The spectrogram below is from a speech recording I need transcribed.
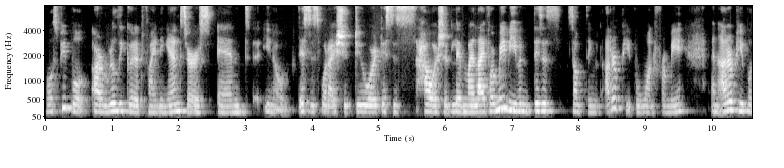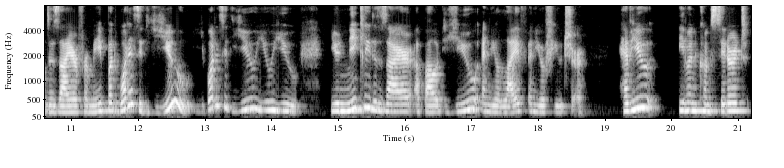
most people are really good at finding answers and you know this is what i should do or this is how i should live my life or maybe even this is something that other people want from me and other people desire from me. But what is it you what is it you you you uniquely desire about you and your life and your future? Have you even considered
